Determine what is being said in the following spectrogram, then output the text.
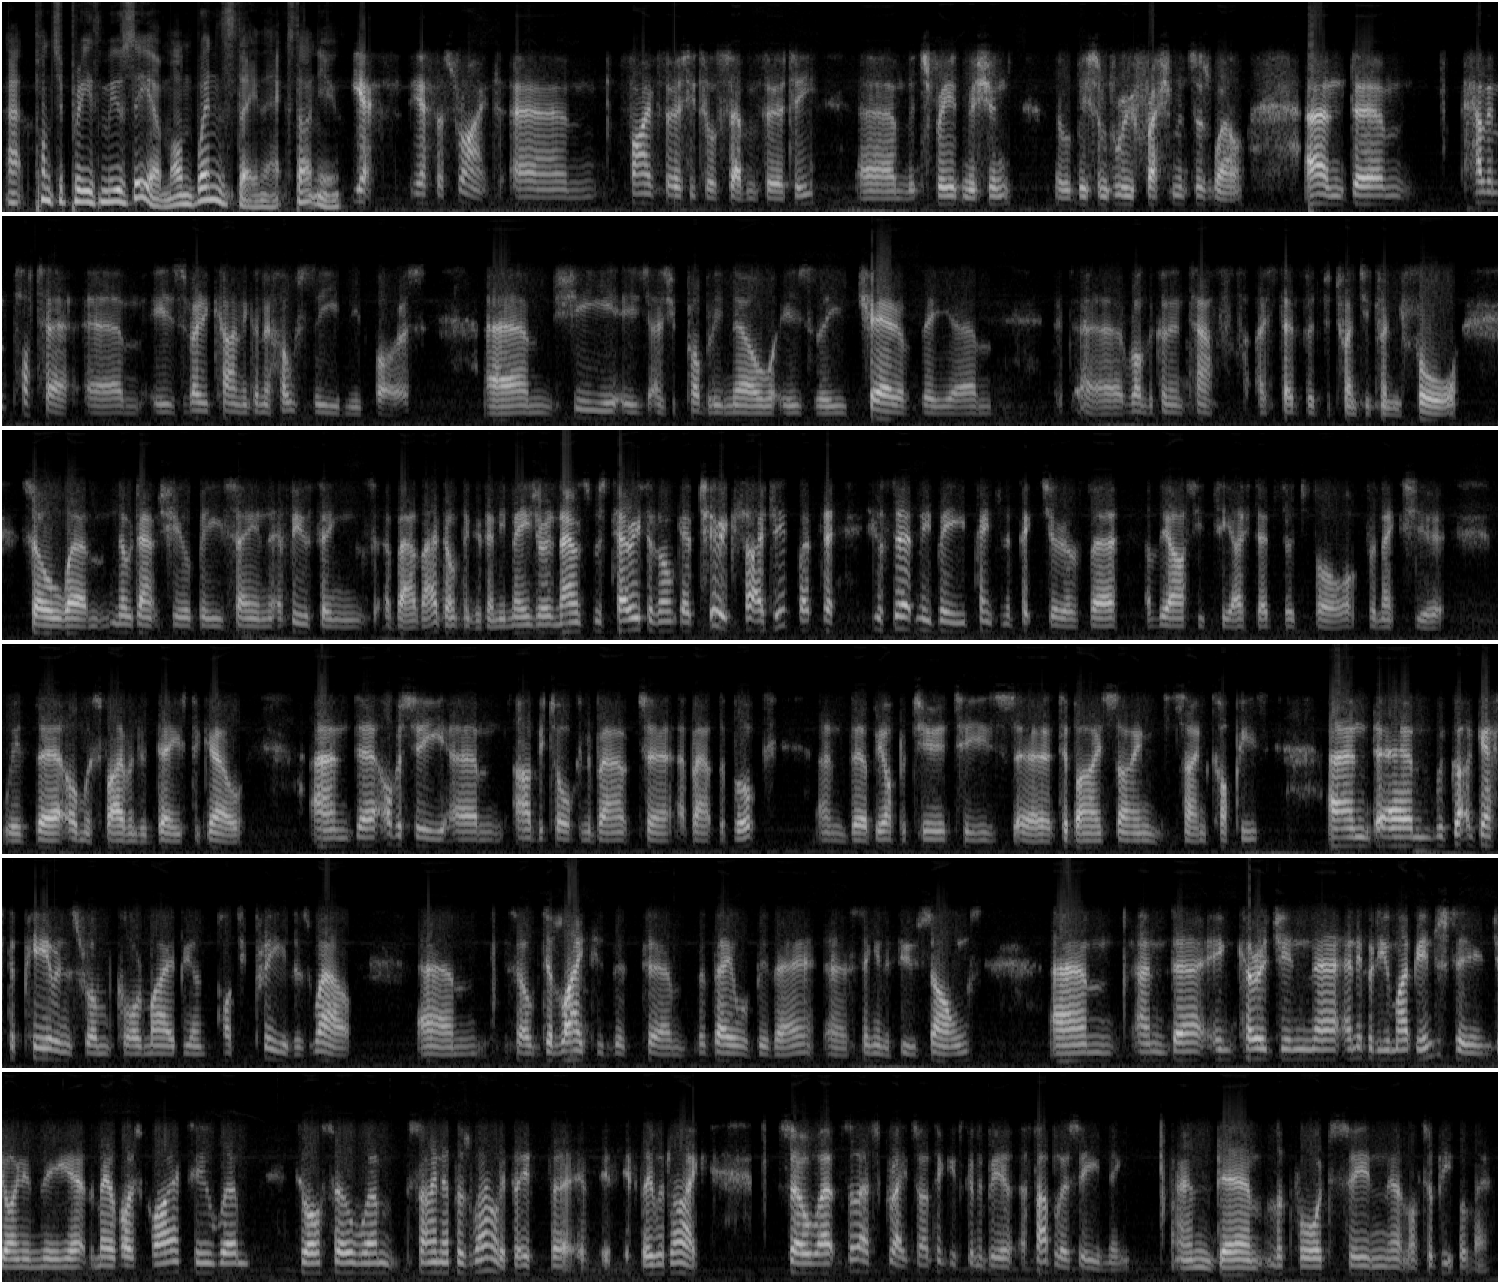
at Pontypridd Museum on Wednesday next, aren't you? Yes, yes, that's right. Um, Five thirty till seven thirty. Um, it's free admission. There will be some refreshments as well, and um, Helen Potter um, is very kindly going to host the evening for us. Um, she is, as you probably know, is the chair of the um, uh, Rhondda and Taff Eisteddfod for 2024. So um, no doubt she'll be saying a few things about that. I don't think there's any major announcements, Terry, so don't get too excited. But uh, she'll certainly be painting a picture of uh, of the RCT Eisteddfod for, for next year with uh, almost 500 days to go. And uh, obviously um, I'll be talking about uh, about the book and there'll be opportunities uh, to buy signed, signed copies. And um, we've got a guest appearance from Meibion Pontypridd as well. Um, so delighted that um, that they will be there uh, singing a few songs, um, and uh, encouraging uh, anybody who might be interested in joining the uh, the male voice choir to um, to also um, sign up as well if if, uh, if if if they would like. So, uh, so that's great. So I think it's going to be a, a fabulous evening, and um, look forward to seeing lots of people there.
